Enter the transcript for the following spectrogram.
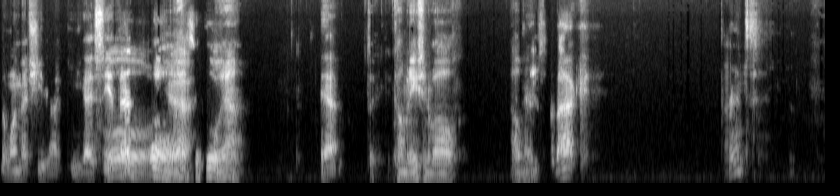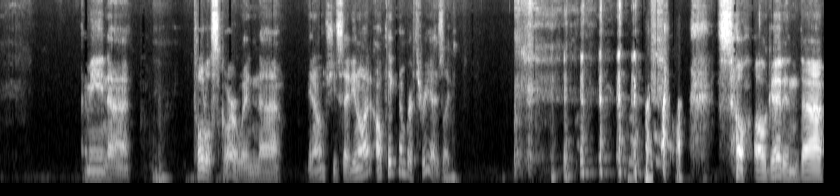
the one that she got. Can you guys see it there? Oh, Oh, yeah. that's so cool. Yeah. Yeah. It's a combination of all There's albums. the back. Print. I mean, uh, total score when, uh, you know, she said, you know what, I'll take number three. I was like, so all good. And, uh,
